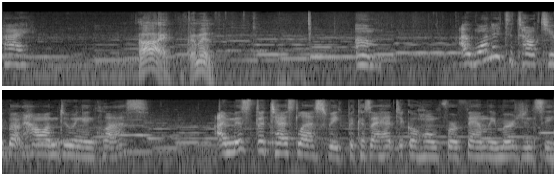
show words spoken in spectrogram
Hi. Hi, come in. Um, I wanted to talk to you about how I'm doing in class. I missed the test last week because I had to go home for a family emergency.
